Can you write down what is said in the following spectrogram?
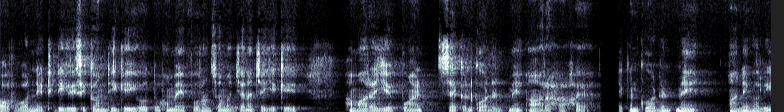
और 180 डिग्री से कम दी गई हो तो हमें फ़ौर समझ जाना चाहिए कि हमारा ये पॉइंट सेकंड क्वाड्रेंट में आ रहा है। सेकंड क्वाड्रेंट में आने वाली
